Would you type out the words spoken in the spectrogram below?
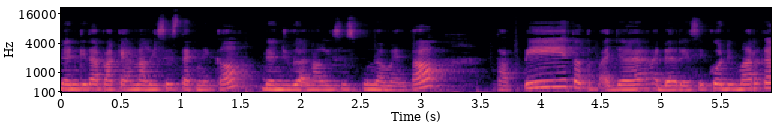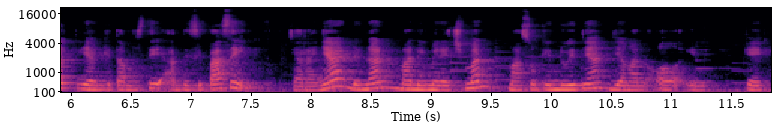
dan kita pakai analisis teknikal dan juga analisis fundamental. Tapi tetap aja ada resiko di market yang kita mesti antisipasi. Caranya dengan money management, masukin duitnya jangan all in. Oke,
